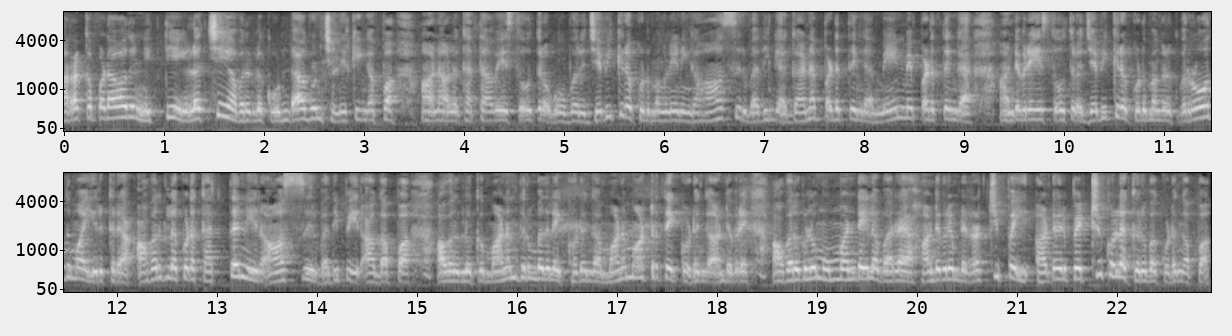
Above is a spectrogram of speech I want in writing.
மறக்கப்படாத நித்திய இலச்சை அவர்களுக்கு உண்டாகும்னு சொல்லியிருக்கீங்கப்பா. ஆனாலும் கத்தாவே ஸ்தோத்திரம் ஒவ்வொரு ஜெபிக்கிற குடும்பங்களையும் நீங்கள் ஆசிர்வதிங்க கனப்படுத்துங்க மேன்மைப்படுத்துங்க. ஆண்டவரே ஸ்தோத்திரம் ஜெபிக்கிற குடும்பங்களுக்கு விரோதமாக இருக்கிற அவர்களை கூட கத்த நீர் ஆசீர்வதிப்பீர் ஆகப்பா. அவர்களுக்கு மனம் திரும்புதலை கொடுங்க மனமாற்றத்தை கொடுங்க ஆண்டவரே. அவர்களும் உம்மண்டையில் வர ஆண்டவரே ரட்சிப்பை ஆண்டவர் பெற்றுக்கொள்ள கிருப கொடுங்கப்பா.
